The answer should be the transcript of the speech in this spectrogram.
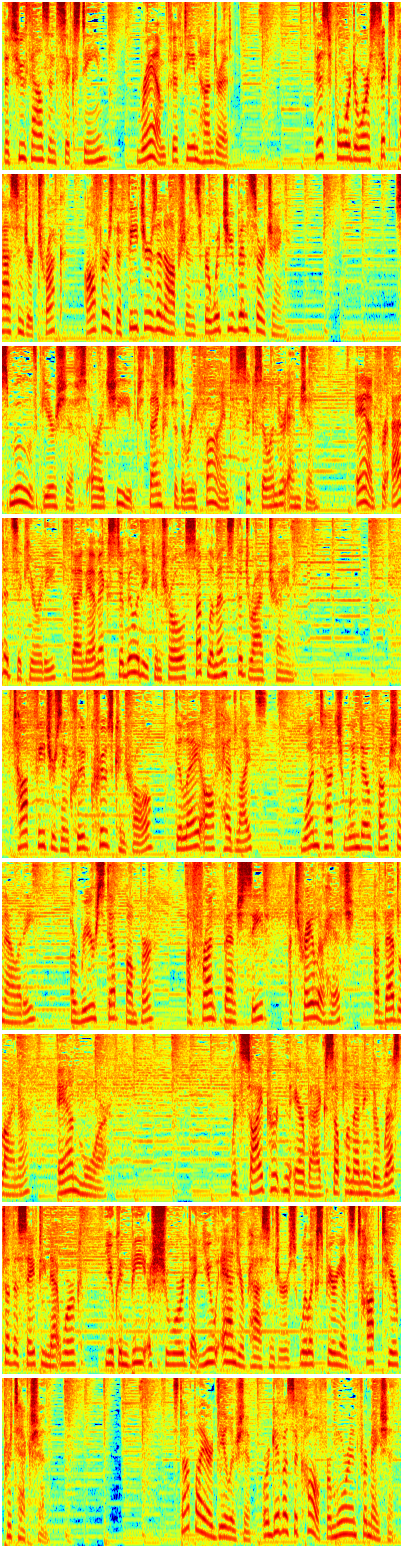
the 2016 Ram 1500. This four-door, six-passenger truck offers the features and options for which you've been searching. Smooth gear shifts are achieved thanks to the refined six-cylinder engine. And for added security, Dynamic Stability Control supplements the drivetrain. Top features include cruise control, delay-off headlights, one-touch window functionality, a rear step bumper, a front bench seat, a trailer hitch, a bedliner, and more. With side curtain airbags supplementing the rest of the safety network, you can be assured that you and your passengers will experience top-tier protection. Stop by our dealership or give us a call for more information.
